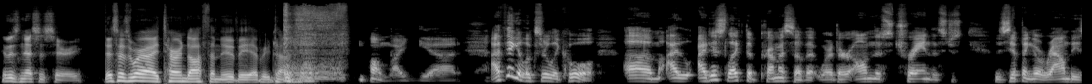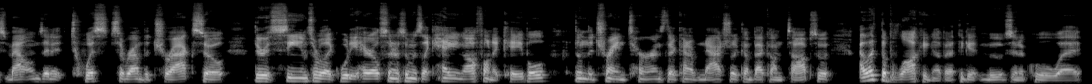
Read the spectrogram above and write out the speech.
it was necessary. This is where I turned off the movie every time. oh my god. I think it looks really cool. Um I I just like the premise of it where they're on this train that's just zipping around these mountains and it twists around the track. So there's scenes where like Woody Harrelson or someone's like hanging off on a cable, then the train turns, they kind of naturally come back on top. So I like the blocking of it. I think it moves in a cool way.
